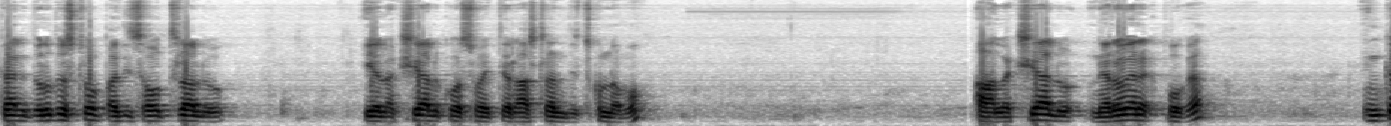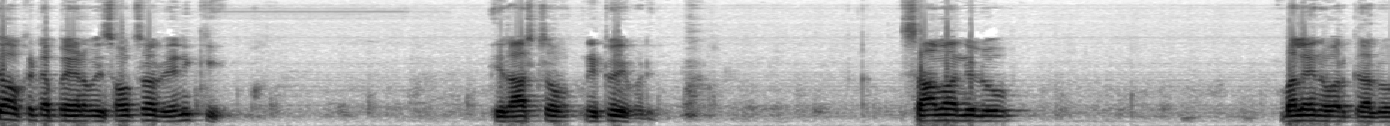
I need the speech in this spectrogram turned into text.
కానీ దురదృష్టం పది సంవత్సరాలు ఏ లక్ష్యాల కోసం అయితే రాష్ట్రాన్ని తెచ్చుకున్నామో ఆ లక్ష్యాలు నెరవేరకపోగా ఇంకా ఒక డెబ్బై ఎనభై సంవత్సరాలు వెనక్కి ఈ రాష్ట్రం నెట్టివేయబడింది. సామాన్యులు బలైన వర్గాలు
